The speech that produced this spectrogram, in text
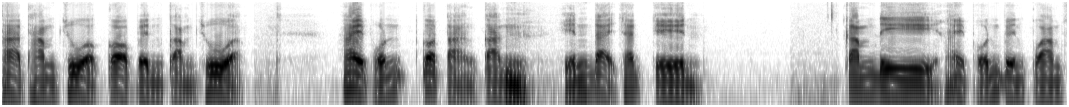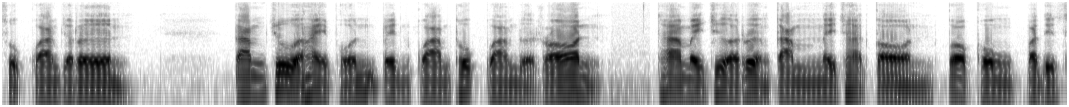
ถ้าทำชั่วก็เป็นกรรมชั่ว ให้ผลก็ต่างกัน เห็นได้ชัดเจน กรรมดีให้ผลเป็นความสุขความเจริญ กรรมชั่วให้ผลเป็นความทุกข์ความเดือดร้อน ถ้าไม่เชื่อเรื่องกรรมในชาติก่อน ก็คงปฏิเส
